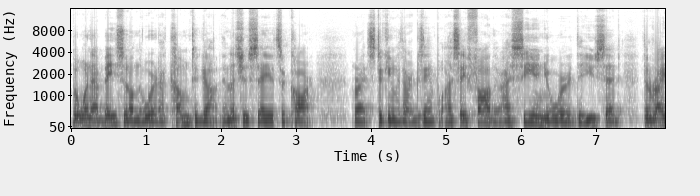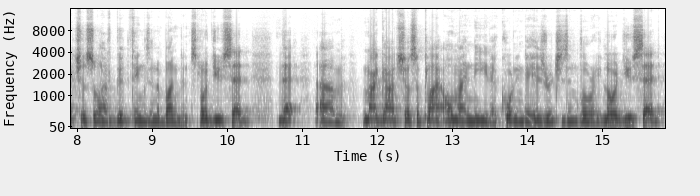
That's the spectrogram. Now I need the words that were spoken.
But when I base it on the word, I come to God. And let's just say it's a car right? Sticking with our example, I say, Father, I see in your word that you said the righteous will have good things in abundance. Lord, you said that um, my God shall supply all my need according to his riches and glory. Lord, you said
